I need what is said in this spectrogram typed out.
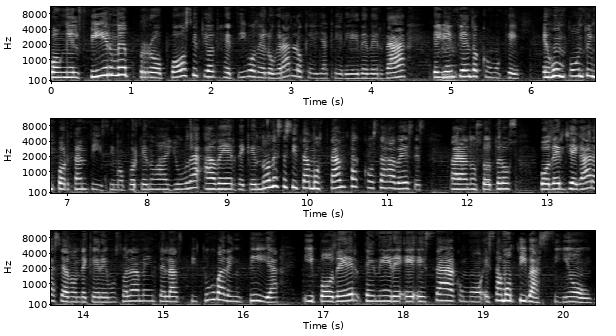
con el firme propósito y objetivo de lograr lo que ella quería. Y de verdad que yo entiendo como que es un punto importantísimo porque nos ayuda a ver de que no necesitamos tantas cosas a veces para nosotros poder llegar hacia donde queremos, solamente la actitud, valentía y poder tener eh, esa como esa motivación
